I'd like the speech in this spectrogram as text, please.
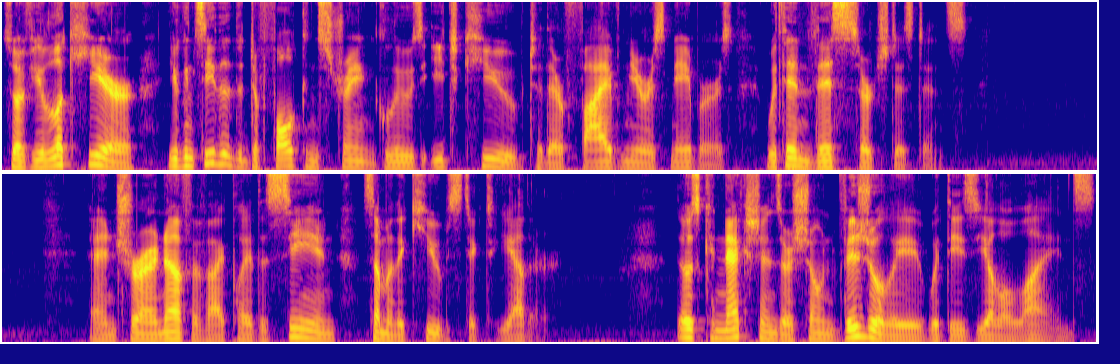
So if you look here, you can see that the default constraint glues each cube to their five nearest neighbors within this search distance. And sure enough, if I play the scene, some of the cubes stick together. Those connections are shown visually with these yellow lines.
